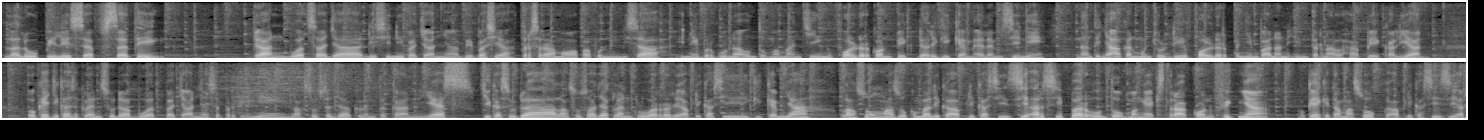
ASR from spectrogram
lalu pilih save setting. Dan buat saja di sini bacaannya bebas ya, terserah mau apa pun bisa. Ini berguna untuk memancing folder config dari Gcam LMC ini nantinya akan muncul di folder penyimpanan internal HP kalian. Oke, jika kalian sudah buat bacaannya seperti ini, langsung saja kalian tekan yes. Jika sudah, langsung saja kalian keluar dari aplikasi Gcam-nya, langsung masuk kembali ke aplikasi ZR untuk mengekstrak config-nya. Oke, kita masuk ke aplikasi ZR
